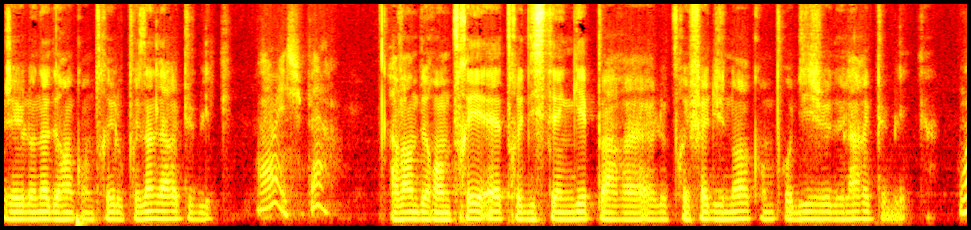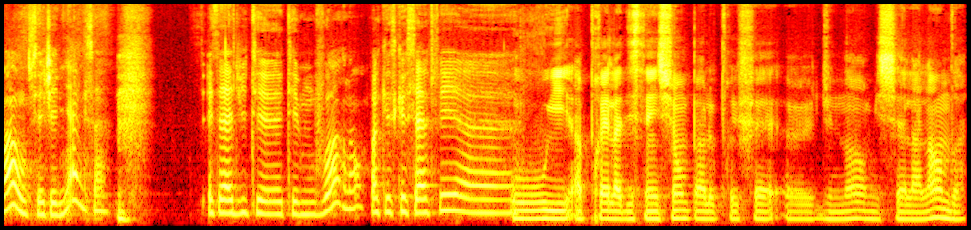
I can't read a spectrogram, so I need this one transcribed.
J'ai eu l'honneur de rencontrer le président de la République. Ah oui, super. Avant de rentrer, être distingué par euh, le préfet du Nord comme prodige de la République. Waouh, c'est génial ça. Et ça a dû t'émouvoir, non? Enfin, Qu'est-ce que ça a fait euh... Oui, après la distinction par le préfet euh, du Nord, Michel Allandre,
